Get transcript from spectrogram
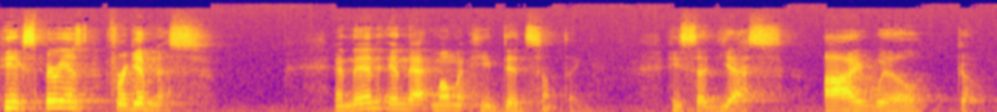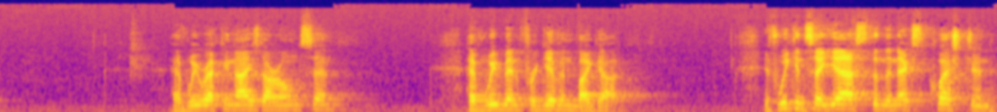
he experienced forgiveness. And then in that moment, he did something. He said, Yes, I will have we recognized our own sin? Have we been forgiven by God? If we can say yes, then the next question,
